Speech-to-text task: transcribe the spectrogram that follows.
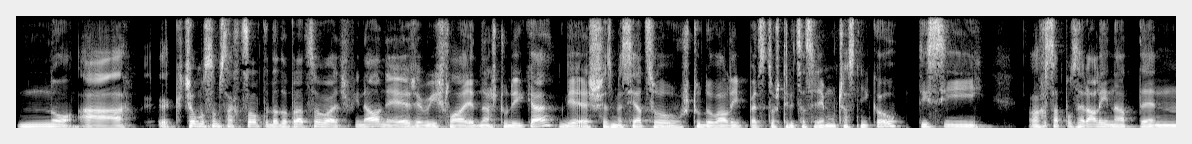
No a k čomu som sa chcel teda dopracovať finálne je, že vyšla jedna študíka, kde 6 mesiacov študovali 547 účastníkov. Ty si sa pozerali na ten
